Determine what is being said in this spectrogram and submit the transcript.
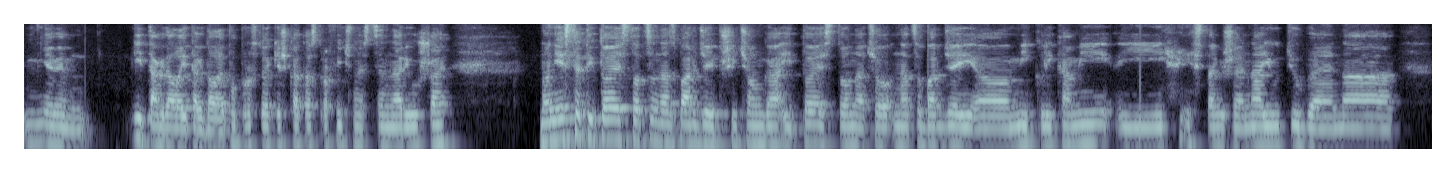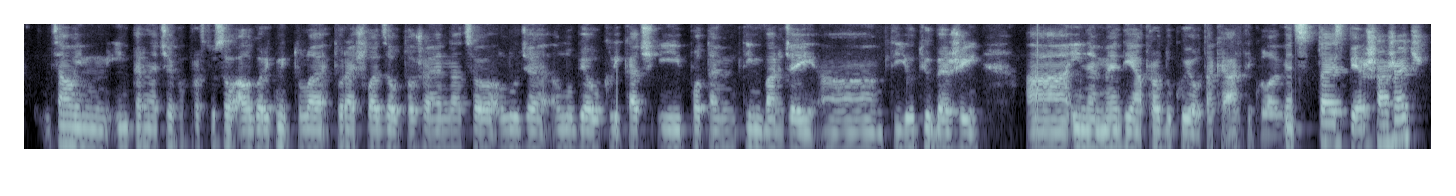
nie wiem, i tak dalej, i tak dalej. Po prostu jakieś katastroficzne scenariusze. No niestety to jest to, co nas bardziej przyciąga i to jest to, na co, na co bardziej uh, my klikamy i jest tak, że na YouTube, na całym internecie po prostu są algorytmy, które, które śledzą to, że na co ludzie lubią klikać i potem tym bardziej uh, ci youtuberzy a inne media produkują takie artykuły. Więc to jest pierwsza rzecz.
